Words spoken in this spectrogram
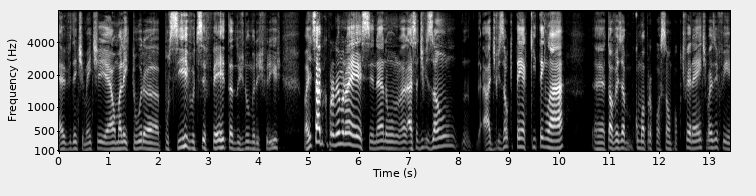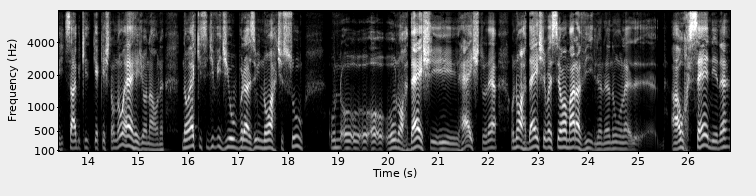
evidentemente é uma leitura possível de ser feita nos números frios, A gente sabe que o problema não é esse, né? Não, essa divisão, a divisão que tem aqui tem lá, é, talvez é com uma proporção um pouco diferente, mas enfim, a gente sabe que, que a questão não é regional, né? Não é que se dividir o Brasil em norte e sul, o, o, o, o, Nordeste e resto, né? O Nordeste vai ser uma maravilha, né? Não, a Ursene, né?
